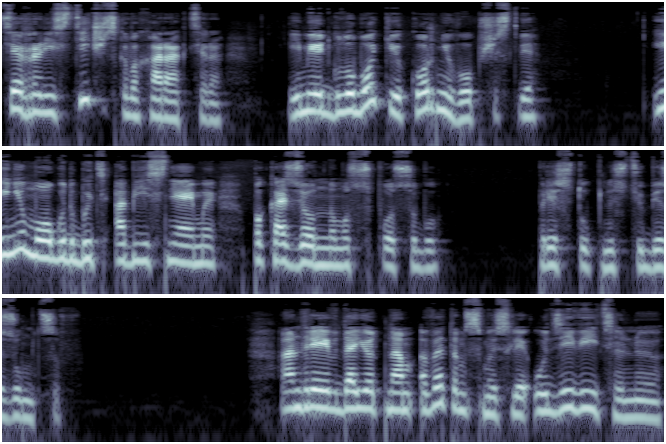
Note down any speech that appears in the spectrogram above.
террористического характера имеют глубокие корни в обществе и не могут быть объясняемы по казенному способу преступностью безумцев. Андреев дает нам в этом смысле удивительную,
